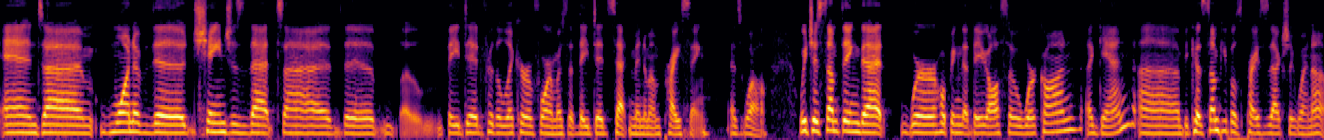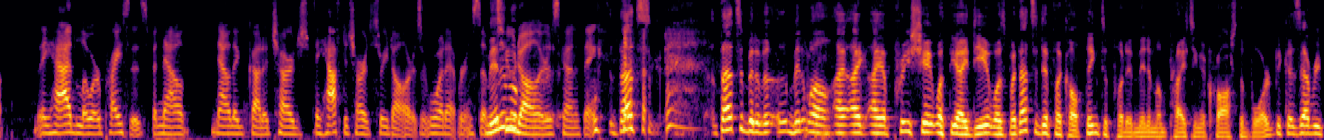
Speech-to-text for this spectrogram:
And um, one of the changes that uh, the uh, they did for the liquor reform was that they did set minimum pricing as well, which is something that we're hoping that they also work on again uh, because some people's prices actually went up. They had lower prices, but now now they've got to charge. They have to charge three dollars or whatever instead of two dollars, kind of thing. That's that's a bit of a, well. I, I I appreciate what the idea was, but that's a difficult thing to put in minimum pricing across the board because every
